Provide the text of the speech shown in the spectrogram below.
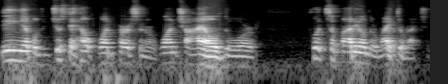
being able to just to help one person or one child or put somebody on the right direction.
